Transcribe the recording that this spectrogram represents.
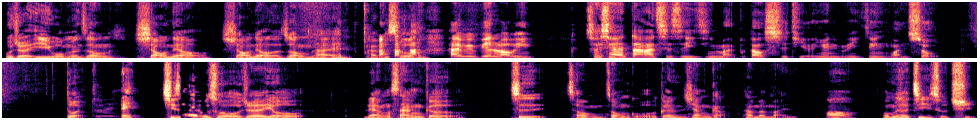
我觉得以我们这种小鸟小鸟的状态 还不错，还没变老鹰。所以现在大家其实已经买不到实体了，因为你们已经完售了。对对，哎、欸，其实还不错，我觉得有两三个是从中国跟香港他们买的。哦，我们有寄出去，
